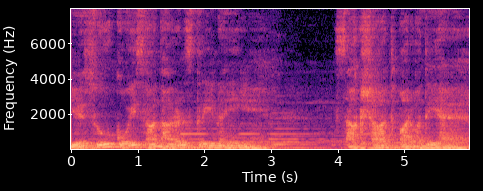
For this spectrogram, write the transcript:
येसु कोई साधारण स्त्री नहीं साक्षात पार्वती है।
